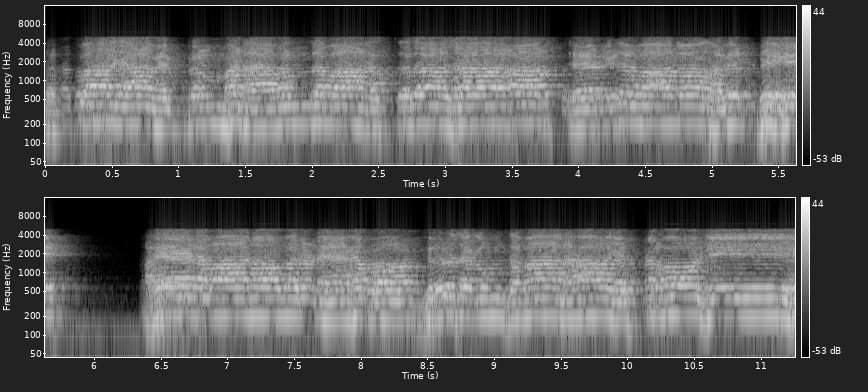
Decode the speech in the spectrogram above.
तत्त्वायामिब्रह्मणा वन्दमानस्तदाशास्तेमानो हविर्भिः अहेडमानो वरुणेह भोद्भिरुदगुम् समानाय प्रमोषेः।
